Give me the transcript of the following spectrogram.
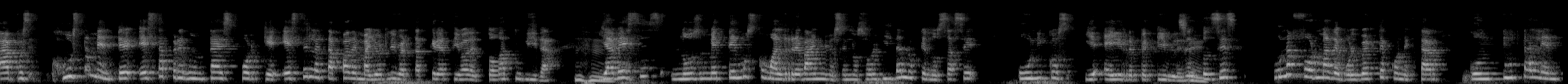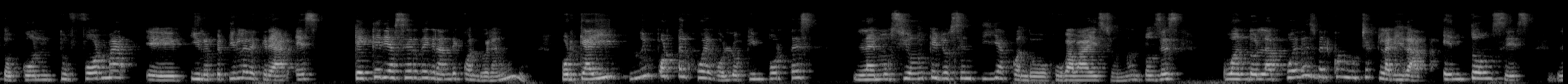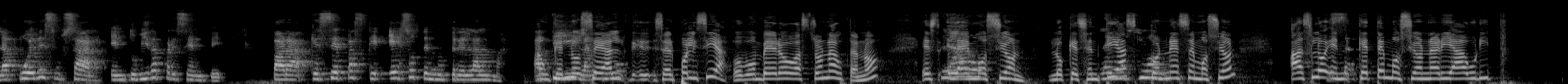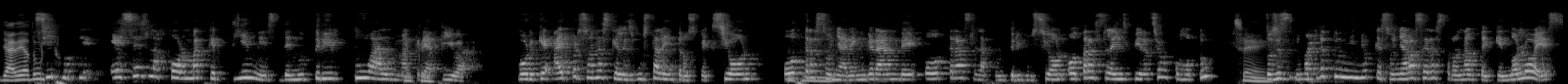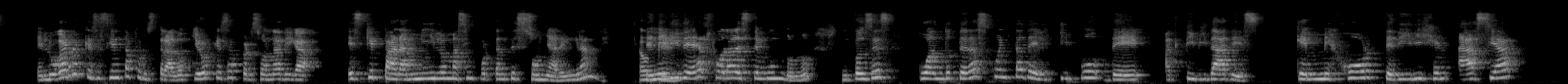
Ah, pues justamente esta pregunta es porque esta es la etapa de mayor libertad creativa de toda tu vida y a veces nos metemos como al rebaño, se nos olvida lo que nos hace únicos e irrepetibles. Entonces, una forma de volverte a conectar con tu talento, con tu forma eh, irrepetible de crear es qué quería hacer de grande cuando era niño. Porque ahí no importa el juego, lo que importa es la emoción que yo sentía cuando jugaba eso, ¿no? Entonces, cuando la puedes ver con mucha claridad, entonces la puedes usar en tu vida presente para que sepas que eso te nutre el alma. Aunque no sea ser policía o bombero o astronauta, ¿no? Es la emoción, lo que sentías con esa emoción, hazlo en qué te emocionaría ahorita, ya de adulto. Sí, porque esa es la forma que tienes de nutrir tu alma creativa. Porque hay personas que les gusta la introspección, otras soñar en grande, otras la contribución, otras la inspiración, como tú. Entonces, imagínate un niño que soñaba ser astronauta y que no lo es, en lugar de que se sienta frustrado, quiero que esa persona diga, es que para mí lo más importante es soñar en grande, tener ideas fuera de este mundo, ¿no? Entonces, cuando te das cuenta del tipo de actividades que mejor te dirigen hacia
